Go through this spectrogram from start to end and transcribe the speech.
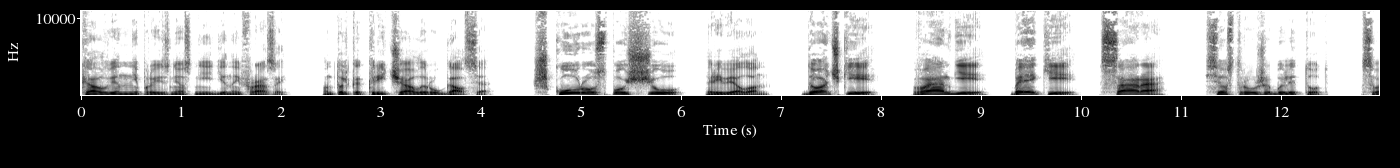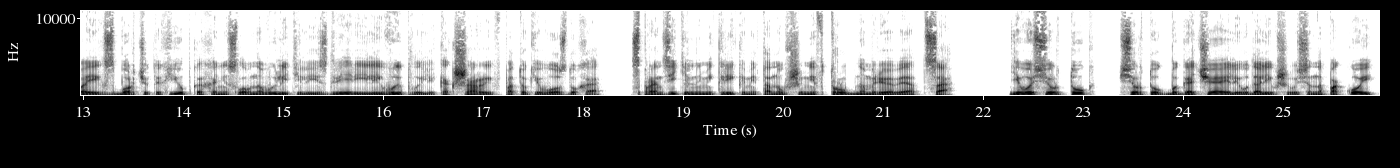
Калвин не произнес ни единой фразы. Он только кричал и ругался. «Шкуру спущу!» — ревел он. «Дочки! Ванги! Бекки! Сара!» Сестры уже были тут. В своих сборчатых юбках они словно вылетели из двери или выплыли, как шары в потоке воздуха, с пронзительными криками, тонувшими в трубном реве отца. Его сюртук, сюртук богача или удалившегося на покой,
